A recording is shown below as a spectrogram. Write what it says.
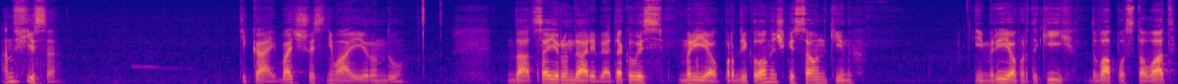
Анфіса. Тікай, бачиш, що знімаю ерунду. Да, це ерунда, ребят. Я колись мріяв про дві колоночки Soundking. І мріяв про такий 2 по 100 Вт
